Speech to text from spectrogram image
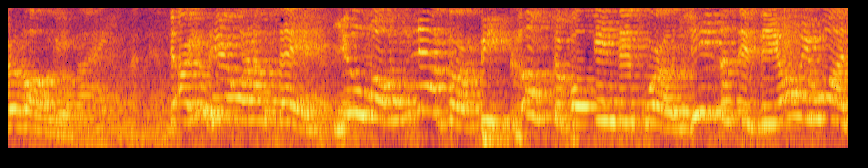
your longing. Are you hearing what I'm saying? You will never be comfortable in this world. Jesus is the only one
